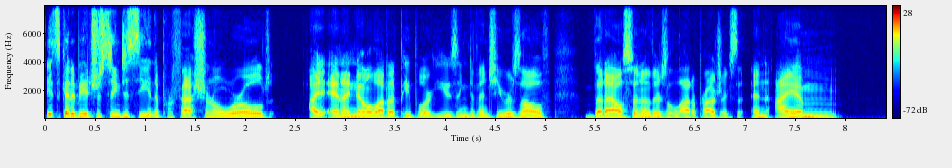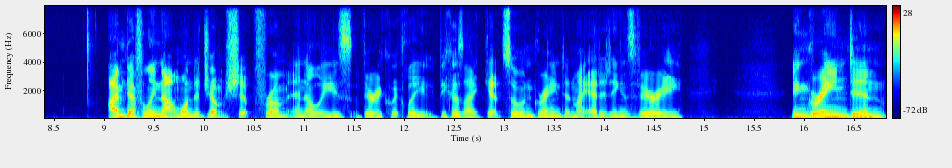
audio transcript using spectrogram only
it's going to be interesting to see in the professional world. I and I know a lot of people are using DaVinci Resolve, but I also know there's a lot of projects, and I am. I'm definitely not one to jump ship from NLEs very quickly because I get so ingrained and my editing is very ingrained in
